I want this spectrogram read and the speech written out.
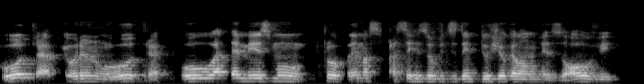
outra, piorando outra, ou até mesmo problemas para ser resolvidos dentro do jogo ela não resolve.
